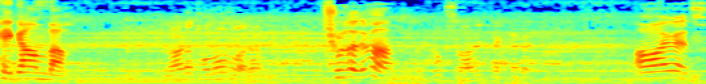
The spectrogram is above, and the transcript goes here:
Peganda. Bunlarda tonon var ha. Şurada değil mi? Yok sağdaki teknede. Aa evet.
